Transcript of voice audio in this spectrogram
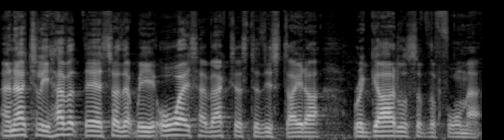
and actually have it there so that we always have access to this data regardless of the format.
